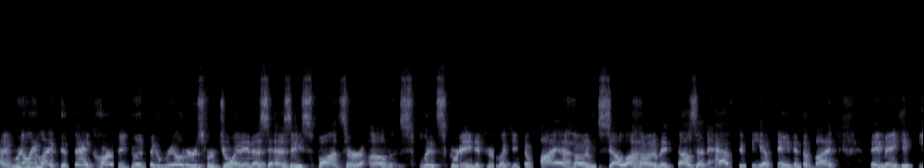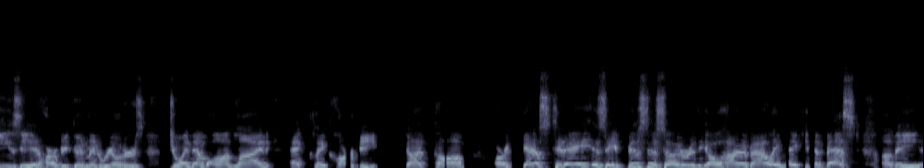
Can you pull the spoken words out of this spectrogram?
I'd really like to thank Harvey Goodman Realtors for joining us as a sponsor of Split Screen. If you're looking to buy a home, sell a home, it doesn't have to be a pain in the butt. They make it easy at Harvey Goodman Realtors. Join them online at clickharvey.com. Our guest today is a business owner in the Ohio Valley, making the best of a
